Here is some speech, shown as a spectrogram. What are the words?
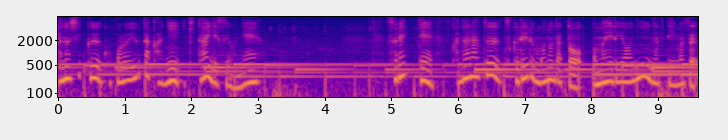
楽しく心豊かに生きたいですよね。それって必ず作れるものだと思えるようになっています。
